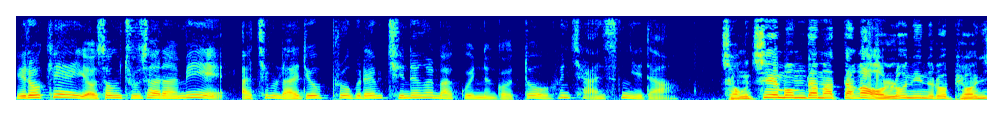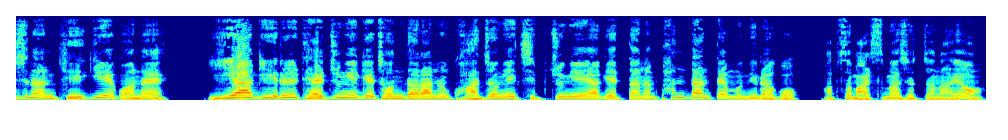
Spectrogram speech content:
이렇게 여성 두 사람이 아침 라디오 프로그램 진행을 맡고 있는 것도 흔치 않습니다. 정치에 몸담았다가 언론인으로 변신한 계기에 관해 이야기를 대중에게 전달하는 과정에 집중해야겠다는 판단 때문이라고 앞서 말씀하셨잖아요.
